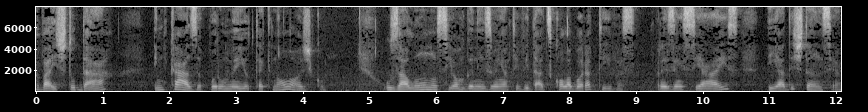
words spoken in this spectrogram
vai estudar em casa por um meio tecnológico. Os alunos se organizam em atividades colaborativas, presenciais e à distância.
